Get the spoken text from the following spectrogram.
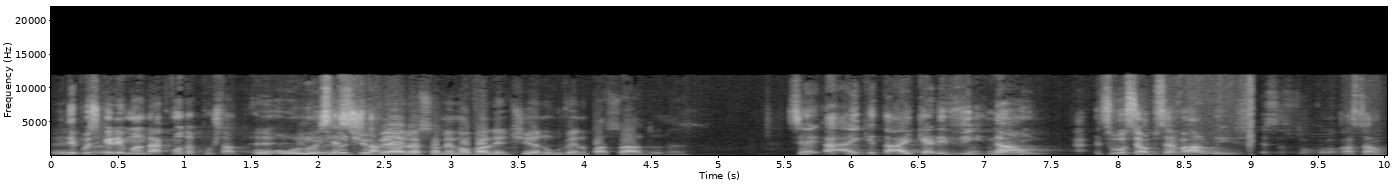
E depois querer mandar a conta para o Estado. O, o Luiz não tiveram estado... essa mesma valentia no governo passado, né? Aí que tá, aí querem vir. Não, Se você observar, Luiz, essa sua colocação,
